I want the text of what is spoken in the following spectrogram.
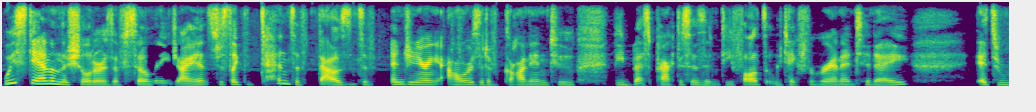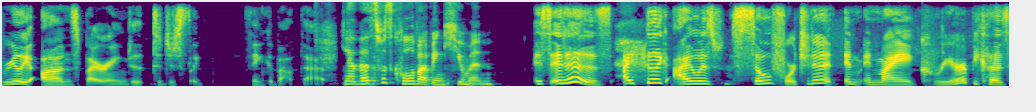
We stand on the shoulders of so many giants, just like the tens of thousands of engineering hours that have gone into the best practices and defaults that we take for granted today. It's really awe inspiring to, to just like think about that. Yeah, that's what's cool about being human. It's, it is. I feel like I was so fortunate in, in my career because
